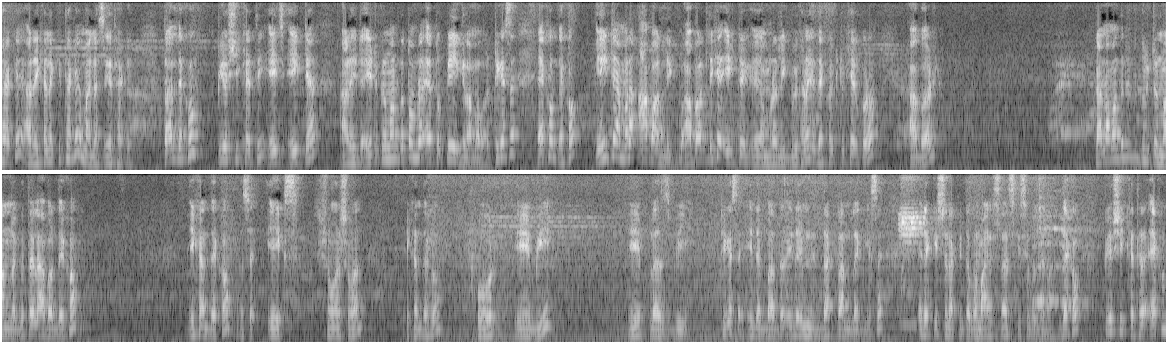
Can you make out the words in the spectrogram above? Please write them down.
থাকে, আর এখানে কি থাকে? মাইনাস এ থাকে। তাহলে দেখো, প্রিয় শিক্ষার্থী, এই এইটা আর এইটা এইটুকুর মান কত? আমরা এত পেয়ে গেলাম আবার, ঠিক আছে? এখন দেখো, এইটা আমরা আবার লিখব। আবার লিখে এইটা আমরা লিখব এখানে। দেখো, একটু খেয়াল করো। আবার, কারণ আমাদের একটু দুইটার মান লাগবে, তাহলে আবার দেখো। এখানে দেখো আচ্ছা এক্স সমান সমান, এখানে দেখো four a b a plus b ঠিক আছে? এটা বাদ দাও, এটা এমনি দাগ টান লাগিয়েছে এটা কিছু না, কিন্তু আবার মাইনাস মাইনাস কিছু বোঝে না। দেখো, প্রিয় শিক্ষার্থীরা, এখন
